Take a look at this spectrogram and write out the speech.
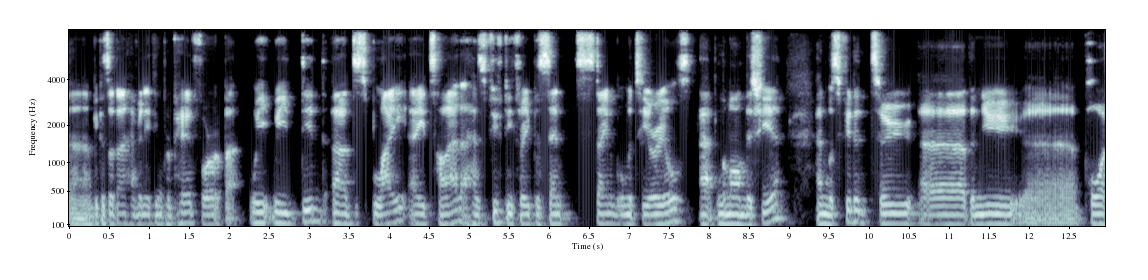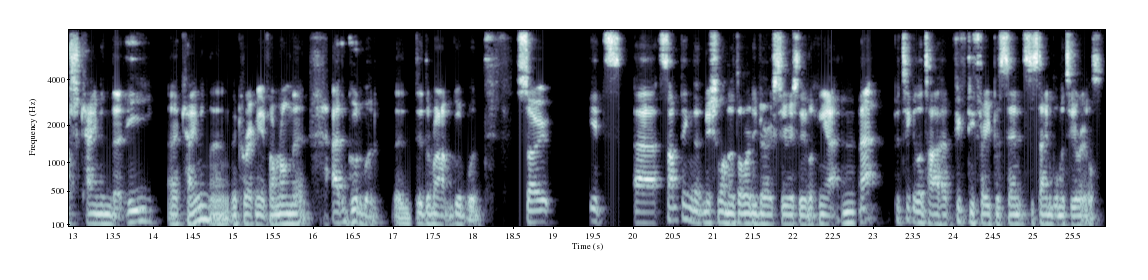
uh, because I don't have anything prepared for it. But we we did uh, display a tire that has 53% sustainable materials at Le Mans this year, and was fitted to uh, the new uh, Porsche Cayman, the E uh, Cayman. correct me if I'm wrong there. At Goodwood, did the run up Goodwood. So it's uh, something that Michelin is already very seriously looking at. And that particular tire had 53% sustainable materials.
